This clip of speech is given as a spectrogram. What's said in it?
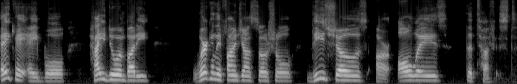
aka Bull. How you doing, buddy? Where can they find you on social? These shows are always the toughest.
